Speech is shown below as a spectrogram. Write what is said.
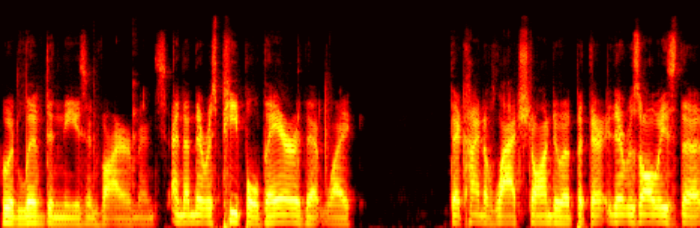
who had lived in these environments and then there was people there that like that kind of latched onto it but there there was always the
